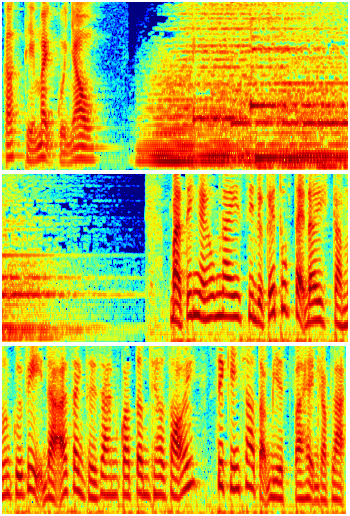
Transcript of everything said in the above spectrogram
các thế mạnh của nhau. Bản tin ngày hôm nay xin được kết thúc tại đây. Cảm ơn quý vị đã dành thời gian quan tâm theo dõi. Xin kính chào tạm biệt và hẹn gặp lại.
